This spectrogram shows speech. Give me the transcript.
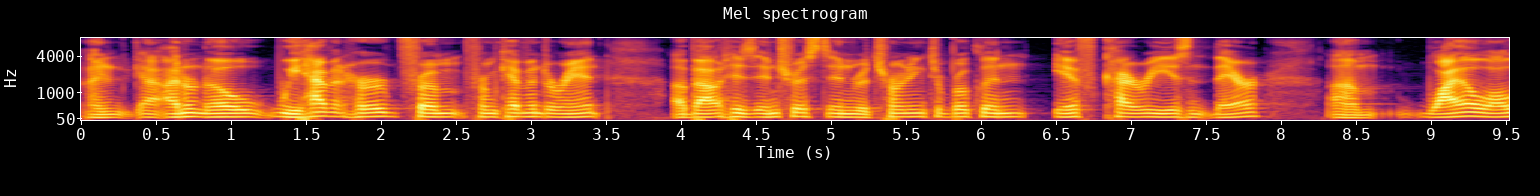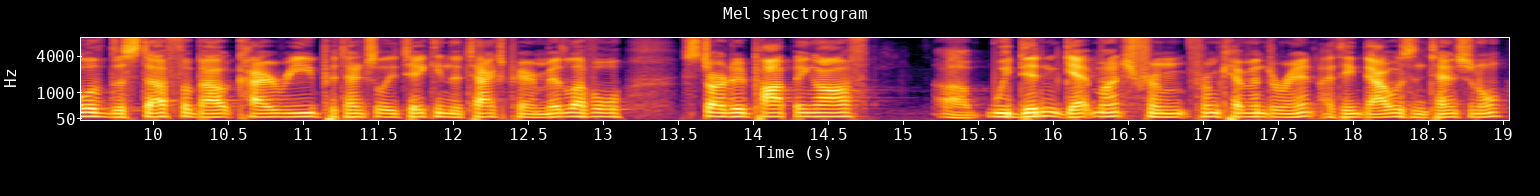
I, I don't know, we haven't heard from from Kevin Durant about his interest in returning to Brooklyn if Kyrie isn't there. Um, while all of the stuff about Kyrie potentially taking the taxpayer mid level started popping off, uh, we didn't get much from from Kevin Durant. I think that was intentional.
